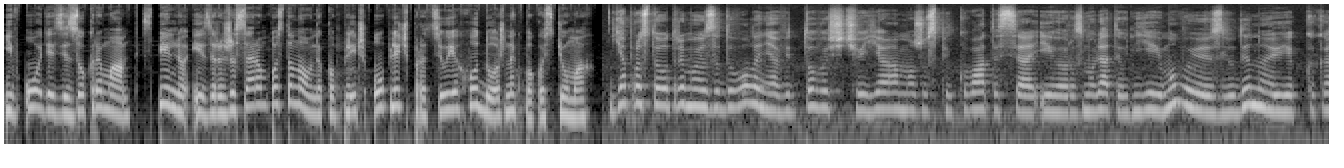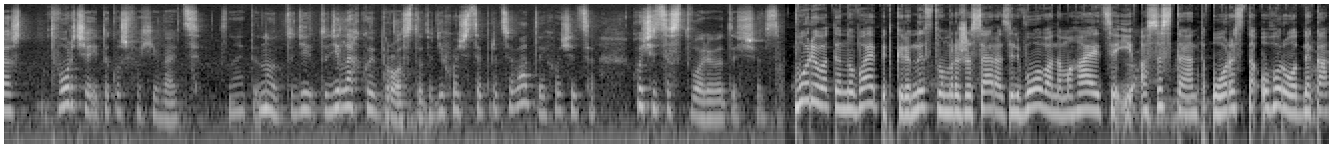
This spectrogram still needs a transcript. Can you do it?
і в одязі. Зокрема, спільно із режисером-постановником пліч опліч працює художник по костюмах. Я просто отримую задоволення від того, що я можу спілкуватися і розмовляти однією мовою з людиною, яка ж творча і також фахівець. Знаєте, ну тоді, тоді легко і просто. Тоді хочеться працювати і хочеться, хочеться створювати щось. Створювати нове під керівництвом режисера з Львова намагається і асистент Ореста Огородника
